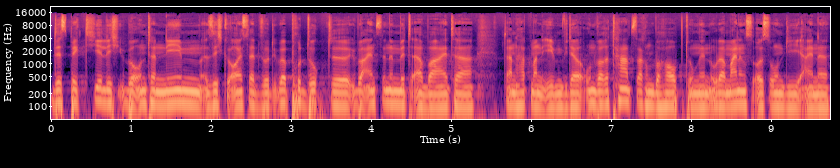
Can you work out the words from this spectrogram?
despektierlich über Unternehmen sich geäußert wird, über Produkte, über einzelne Mitarbeiter, dann hat man eben wieder unwahre Tatsachenbehauptungen oder Meinungsäußerungen, die eine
